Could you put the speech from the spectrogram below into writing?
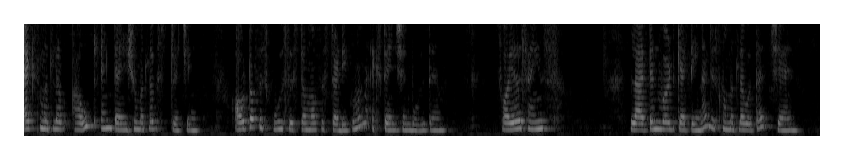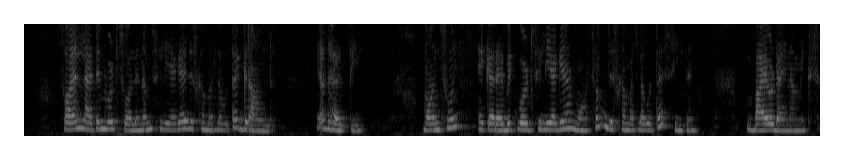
एक्स मतलब आउट एंड टेंशो मतलब stretching out of school system of study को हम एक्सटेंशन बोलते हैं. Soil science Latin word catena, जिसका मतलब होता है chain. Soil Latin word solinum से लिया गया है जिसका मतलब होता है ग्राउंड या धरती. मॉनसून एक अरेबिक वर्ड से लिया गया है, मौसम, जिसका मतलब होता है सीज़न बायोडायनामिक्स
